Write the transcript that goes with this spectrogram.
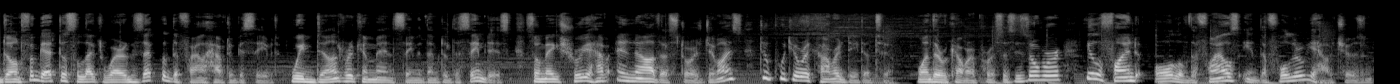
Don't forget to select where exactly the file have to be saved. We don't recommend saving them to the same disk, so make sure you have another storage device to put your recovered data to. When the recovery process is over, you'll find all of the files in the folder you have chosen.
